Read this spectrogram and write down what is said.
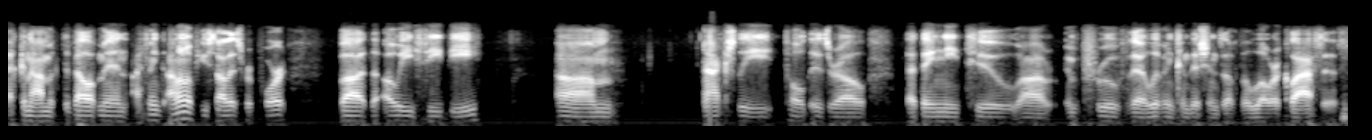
economic development. I think I don't know if you saw this report, but the OECD um, actually told Israel that they need to uh, improve the living conditions of the lower classes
